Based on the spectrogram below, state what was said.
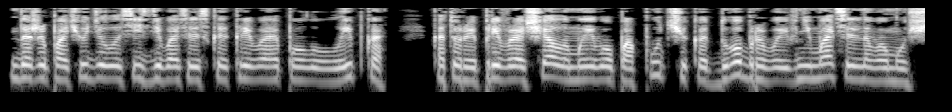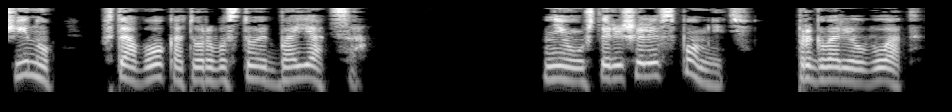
Даже почудилась издевательская кривая полуулыбка, которая превращала моего попутчика, доброго и внимательного мужчину, в того, которого стоит бояться. «Неужто решили вспомнить?» — проговорил Влад.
